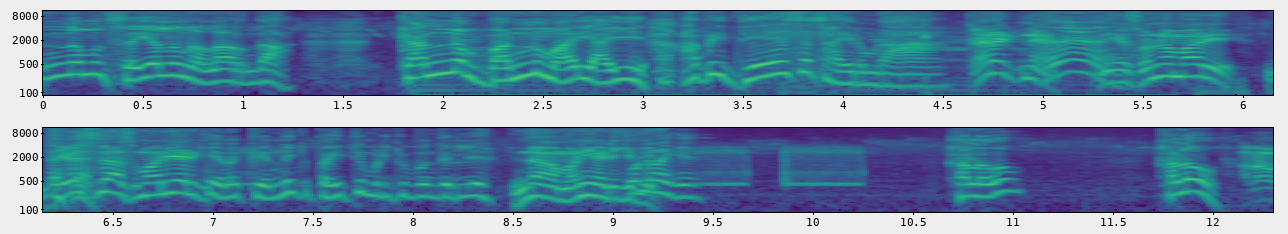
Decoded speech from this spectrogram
என்னமும் செயலும் நல்லா இருந்தா கண்ணம் பண்ணு மாதிரி ஆயி அப்படி தேச சாயிரும்டா. கரெக்ட்ண்ணே. நீங்க சொன்ன மாதிரி ஜேசுதாஸ் மாதிரியா இருக்கு எனக்கு என்னைக்கு பைத்தியம் பிடிக்க போகுது தெரியல இந்தாங்க மணி அடிக்குது? போடுறாங்க. ஹலோ? ஹலோ? ஹலோ.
